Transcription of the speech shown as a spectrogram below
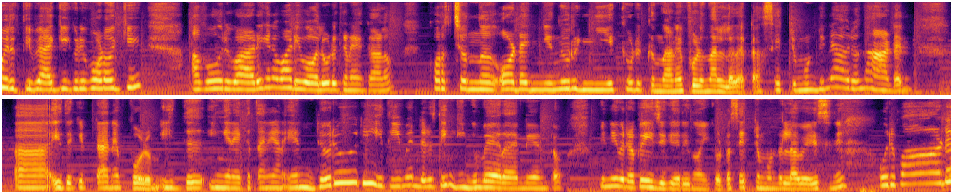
ഒരുത്തി ബാഗിൽ കൂടി പോണോക്കി. അപ്പോൾ ഒരുപാട് ഇങ്ങനെ വടി പോലെ ഉടുക്കണേക്കാളും കുറച്ചൊന്ന് ഉടഞ്ഞ് നുറുങ്ങിയൊക്കെ കൊടുക്കുന്നതാണ് എപ്പോഴും നല്ലത് കേട്ടോ. സെറ്റ് മുണ്ടിന് ആ ഒരു നാടൻ ഇത് കിട്ടാൻ എപ്പോഴും ഇത് ഇങ്ങനെയൊക്കെ തന്നെയാണ്. എന്റെ ഒരു രീതിയും എന്റെ ഒരു തിങ്കിങ്ങും വേറെ തന്നെയാണ് കേട്ടോ. പിന്നെ ഇവരുടെ പേജ് കയറി നോക്കിക്കോട്ടോ. സെറ്റ് മുണ്ട് ലവേഴ്സിന് ഒരുപാട്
